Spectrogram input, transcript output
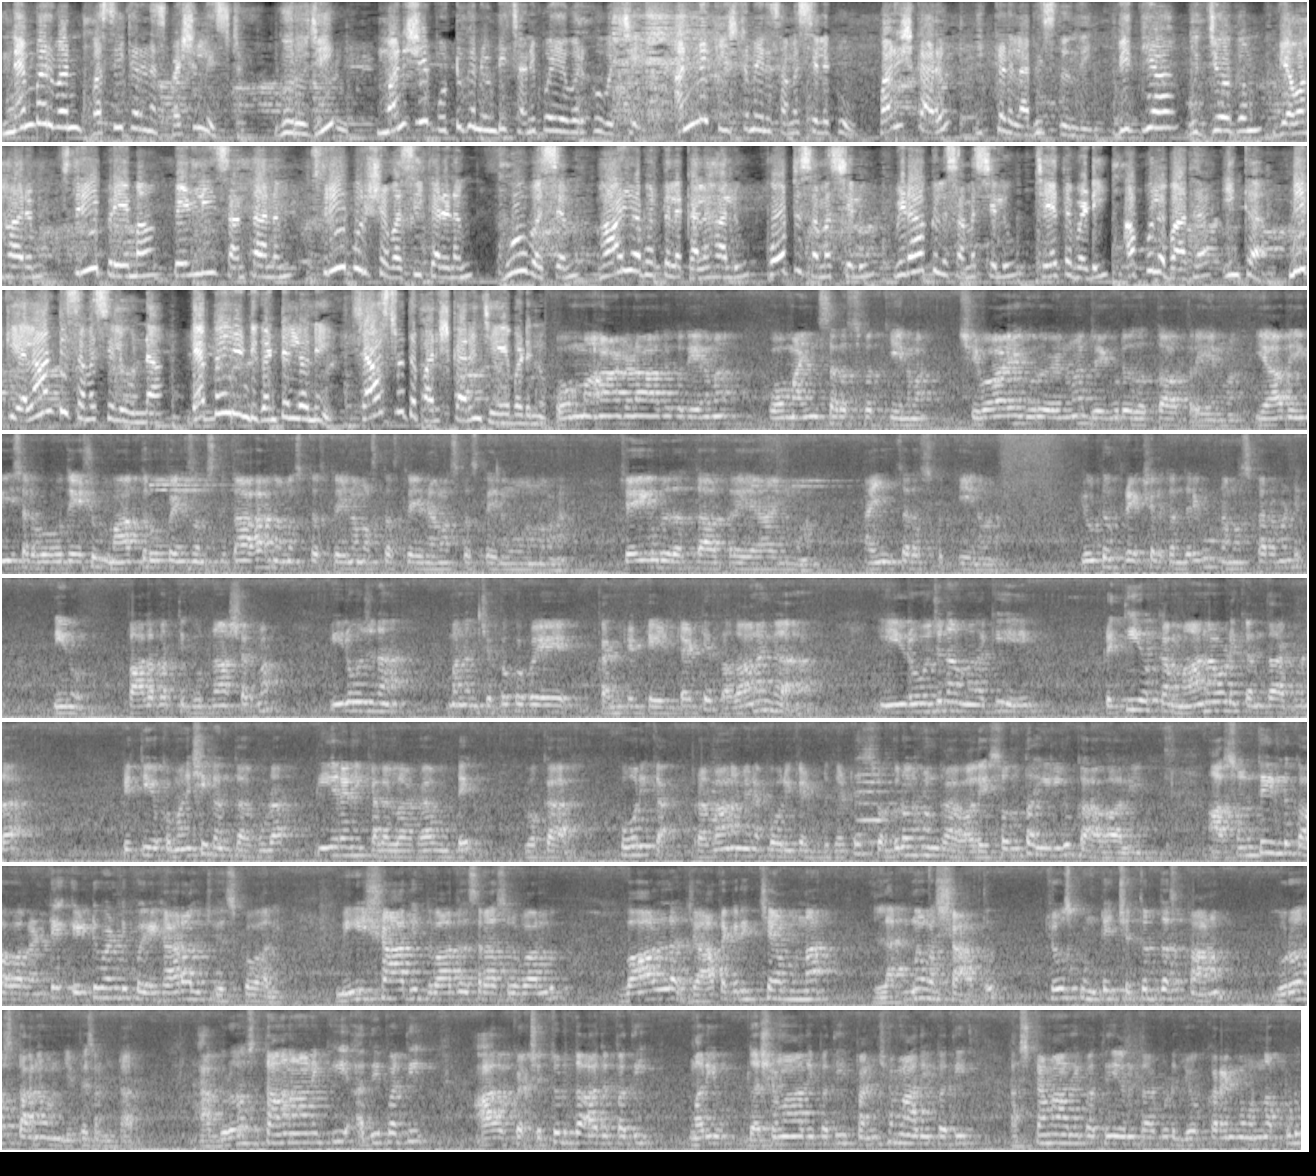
Number one వశీకరణ specialist Guruji మనిషి పుట్టుక నుండి చనిపోయే వరకు వచ్చే అన్ని క్లిష్టమైన సమస్యలకు పరిష్కారం ఇక్కడ లభిస్తుంది. విద్య ఉద్యోగం వ్యవహారం స్త్రీ ప్రేమ పెళ్ళి సంతానం స్త్రీ పురుష వసీకరణం భూవశం భార్యాభర్తల కలహాలు కోర్టు సమస్యలు విడాకుల సమస్యలు చేతబడి అప్పుల బాధ ఇంకా మీకు ఎలాంటి సమస్యలు ఉన్నా డెబ్బై రెండు గంటల్లోనే శాశ్వత పరిష్కారం చేయబడును. ఓం మహాగణాధిపతి నమ ఓం ఐం సరస్వతి నమ శివాయ గురు నమ జయ గురు దత్తాత్రేయ నమ. యా సర్వభూతేషు మాతృపేణ సంస్కృతా నమస్తస్తే నమస్తస్తే నమస్తస్తే నమో నమ. జయ గురు దత్తాత్రేయాయ నమ. ఐం నమ. యూట్యూబ్ ప్రేక్షకులందరికీ నమస్కారం అండి. నేను పాలపర్తి గురునాథ్ శర్మ. ఈ రోజున మనం చెప్పుకోబోయే కంటెంట్ ఏంటంటే ప్రధానంగా ఈ రోజున మనకి ప్రతి ఒక్క మానవుడికంతా కూడా ప్రతి ఒక్క మనిషికంతా కూడా తీరని కలలాగా ఉండే ఒక కోరిక ప్రధానమైన కోరిక ఏంటంటే స్వగృహం కావాలి సొంత ఇల్లు కావాలి. ఆ సొంత ఇల్లు కావాలంటే ఎటువంటి పరిహారాలు చేసుకోవాలి? మేషాది ద్వాదశ రాశుల వాళ్ళు వాళ్ళ జాతకరీత్యా ఉన్న లగ్నవశాత్తు చూసుకుంటే చతుర్థ స్థానం గృహస్థానం అని చెప్పేసి అంటారు. ఆ గృహస్థానానికి అధిపతి ఆ యొక్క చతుర్థాధిపతి మరియు దశమాధిపతి పంచమాధిపతి అష్టమాధిపతి అంతా కూడా జోకరంగా ఉన్నప్పుడు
